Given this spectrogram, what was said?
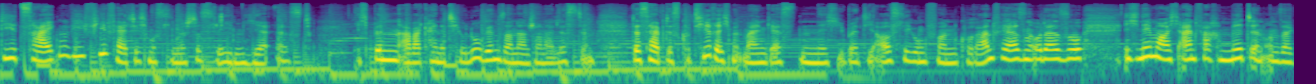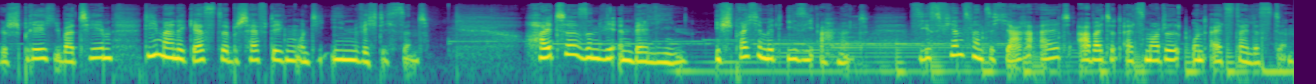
die zeigen, wie vielfältig muslimisches Leben hier ist. Ich bin aber keine Theologin, sondern Journalistin. Deshalb diskutiere ich mit meinen Gästen nicht über die Auslegung von Koranversen oder so. Ich nehme euch einfach mit in unser Gespräch über Themen, die meine Gäste beschäftigen und die ihnen wichtig sind. Heute sind wir in Berlin. Ich spreche mit Easy Ahmed. Sie ist 24 Jahre alt, arbeitet als Model und als Stylistin.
